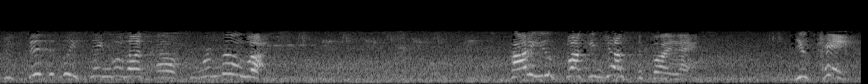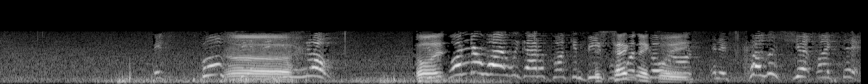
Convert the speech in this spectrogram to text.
specifically singled us out to remove us. How do you fucking justify that? You can't. It's bullshit, Uh, and you know. well, you it, wonder why we got a fucking beef It's with what's going technically- on, and it's cause of shit like this.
